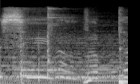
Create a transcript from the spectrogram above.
See siapa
